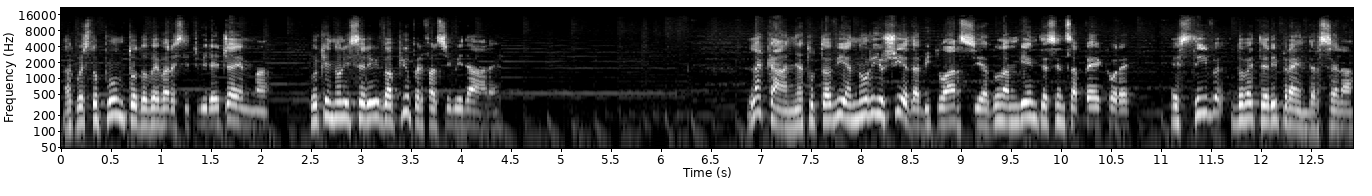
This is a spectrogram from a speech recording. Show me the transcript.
A questo punto doveva restituire Gemma, poiché non gli serviva più per farsi guidare. La cagna tuttavia non riuscì ad abituarsi ad un ambiente senza pecore e Steve dovette riprendersela.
